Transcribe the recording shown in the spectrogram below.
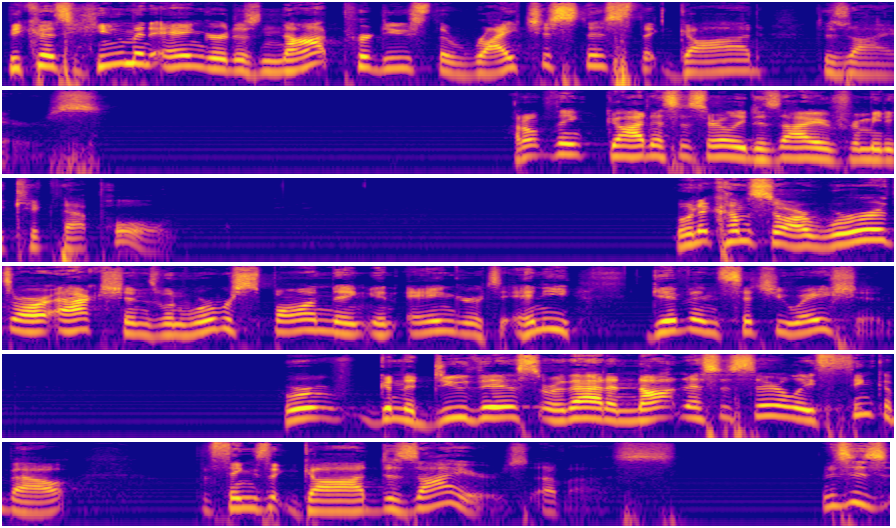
because human anger does not produce the righteousness that God desires. I don't think God necessarily desired for me to kick that pole. When it comes to our words or our actions, when we're responding in anger to any given situation, we're going to do this or that and not necessarily think about the things that God desires of us. This is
